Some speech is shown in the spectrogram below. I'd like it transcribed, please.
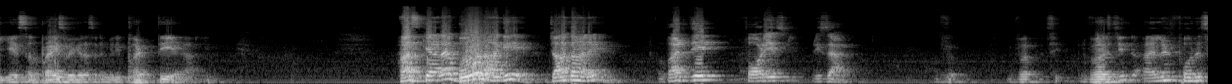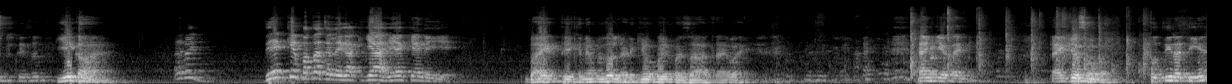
ये सरप्राइज़ वगैरह से मेरी फटती है यार। हंस क्या रहा है? बोल आगे जा कहाँ रहे virgin forest reserve virgin island forest reserve ये कहाँ है? अरे भाई देख के पता चलेगा क्या है क्या नहीं है। भाई देखने में तो लड़कियों को ही मजा आता है भाई thank you thank you thank you so much होती रहती है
